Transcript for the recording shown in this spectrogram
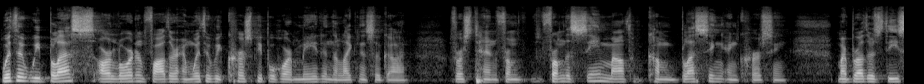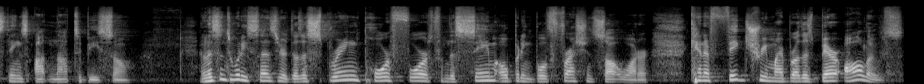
With it we bless our Lord and Father, and with it we curse people who are made in the likeness of God. Verse 10 From, from the same mouth come blessing and cursing. My brothers, these things ought not to be so. And listen to what he says here. Does a spring pour forth from the same opening both fresh and salt water? Can a fig tree, my brothers, bear olives?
